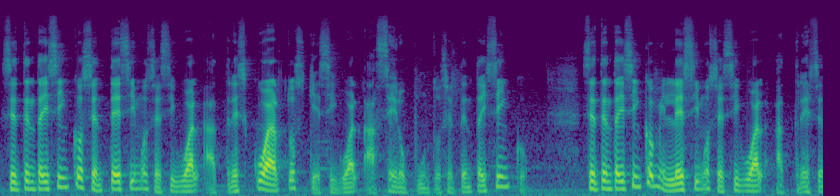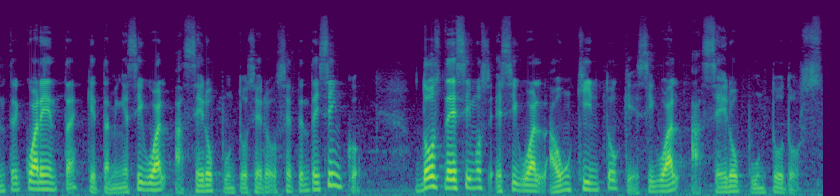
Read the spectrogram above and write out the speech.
75 centésimos es igual a 3 cuartos, que es igual a 0.75. 75 milésimos es igual a 3 entre 40, que también es igual a 0.075. 2 décimos es igual a un quinto, que es igual a 0.2.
